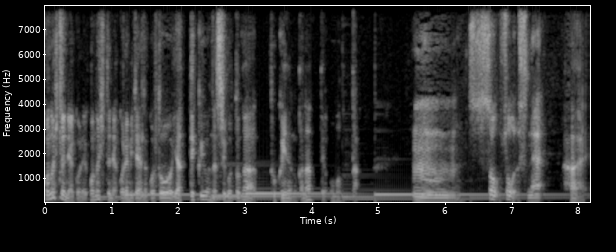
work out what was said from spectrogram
この人にはこれこの人にはこれみたいなことをやっていくような仕事が得意なのかなって思った。うん、そうそうですね。はい。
